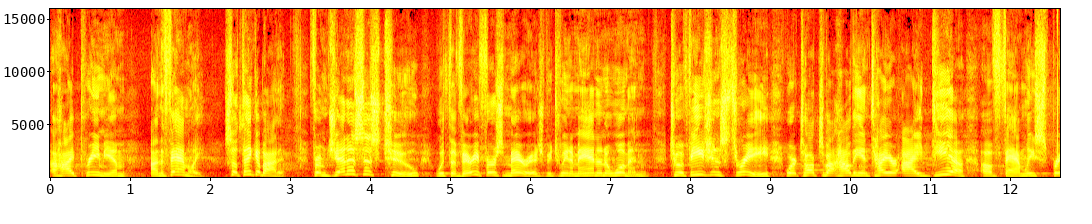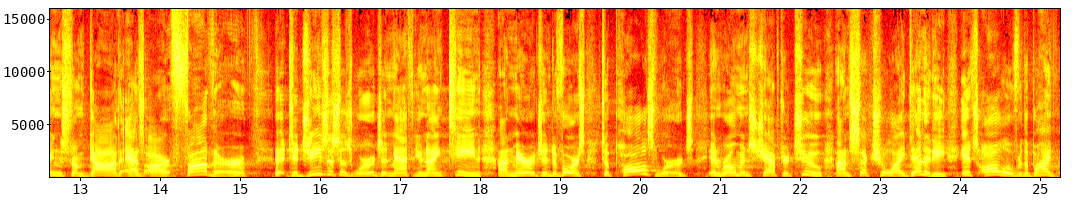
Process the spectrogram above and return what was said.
a high premium on the family. So think about it. From Genesis 2, with the very first marriage between a man and a woman, to Ephesians 3, where it talks about how the entire idea of family springs from God as our Father, eh, to Jesus' words in Matthew 19 on marriage and divorce, to Paul's words in Romans chapter 2 on sexual identity, it's all over the Bible.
